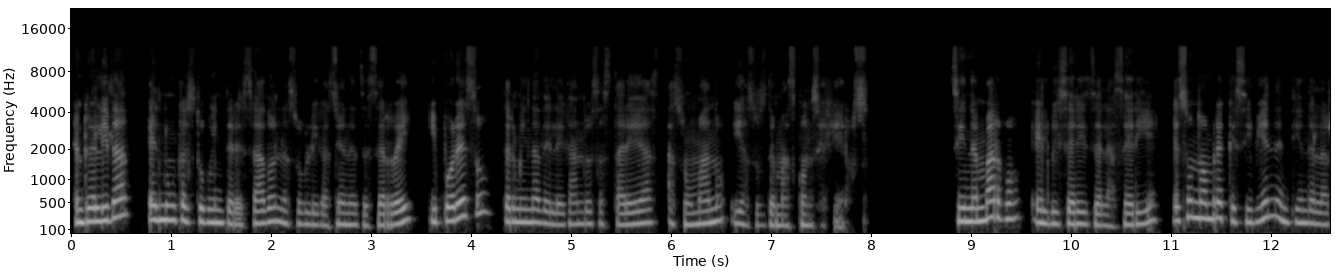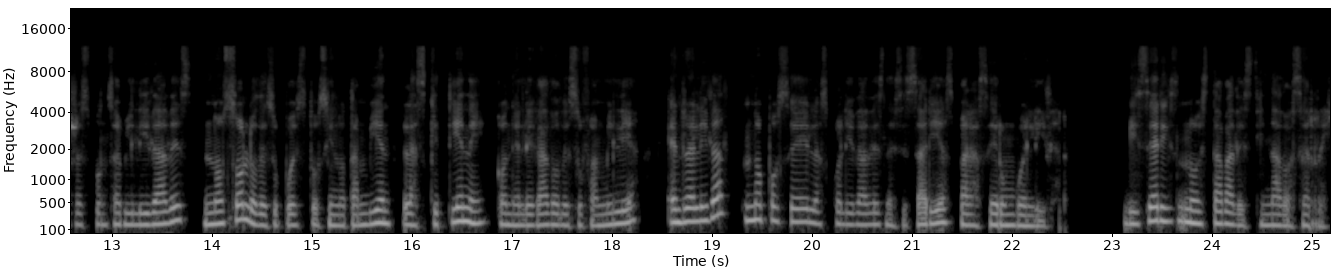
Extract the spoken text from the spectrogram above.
En realidad, él nunca estuvo interesado en las obligaciones de ser rey y por eso termina delegando esas tareas a su mano y a sus demás consejeros. Sin embargo, el Viserys de la serie es un hombre que si bien entiende las responsabilidades no solo de su puesto, sino también las que tiene con el legado de su familia, en realidad no posee las cualidades necesarias para ser un buen líder. Viserys no estaba destinado a ser rey.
